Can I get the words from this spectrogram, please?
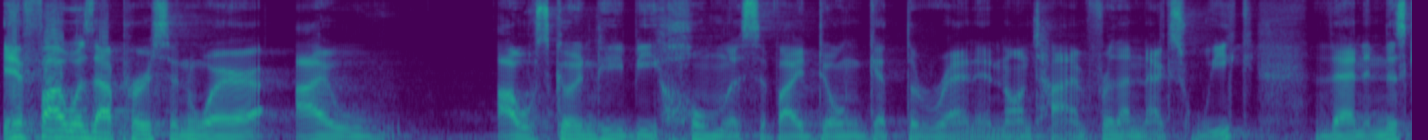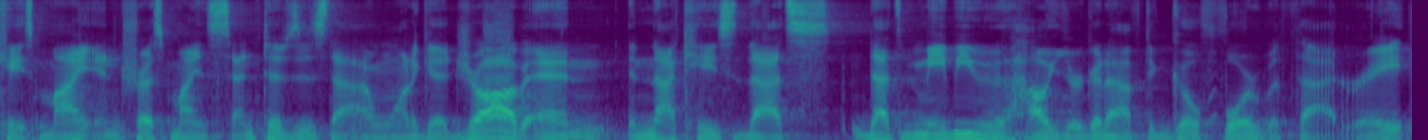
if I was that person where I I was going to be homeless if I don't get the rent in on time for the next week, then in this case, my interest, my incentives is that I want to get a job, and in that case, that's that's maybe how you're gonna have to go forward with that, right?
